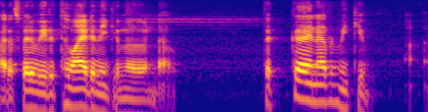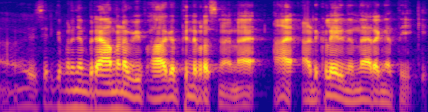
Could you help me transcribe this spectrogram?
പരസ്പര വിരുദ്ധമായിട്ട് നിൽക്കുന്നതും ഉണ്ടാവും. ഇതൊക്കെ അതിനകത്ത് നിൽക്കും. ശരിക്കും പറഞ്ഞാൽ ബ്രാഹ്മണ വിഭാഗത്തിന്റെ പ്രശ്നമാണ്. അടുക്കളയിൽ നിന്ന് അരങ്ങത്തേക്ക്.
